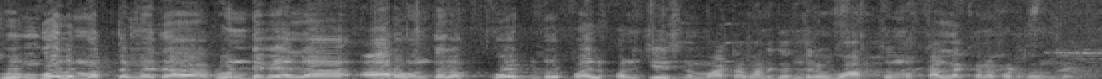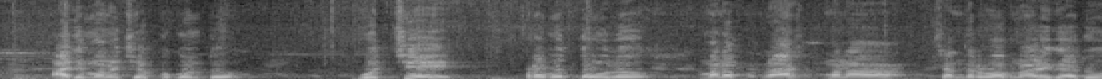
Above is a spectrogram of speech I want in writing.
ఒంగోలు మొత్తం మీద రెండు వేల ఆరు వందల కోట్ల రూపాయలు పనిచేసిన మాట మనకు అందరూ వాస్తవం కళ్ళ కనపడుతుంది. అది మనం చెప్పుకుంటూ వచ్చే ప్రభుత్వంలో మన రాష్ట్ర మన చంద్రబాబు నాయుడు గారు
